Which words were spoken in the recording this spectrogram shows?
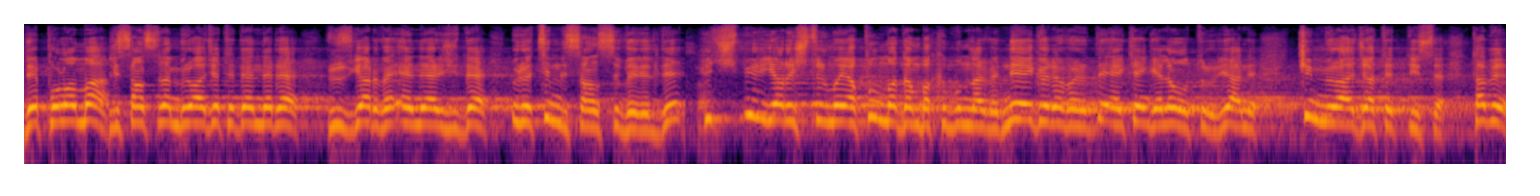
depolama lisansına müracaat edenlere rüzgar ve enerjide üretim lisansı verildi. Hiçbir yarıştırma yapılmadan bakın bunlar ve neye göre verildi? Erken gelen oturur. Yani kim müracaat ettiyse. Tabii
